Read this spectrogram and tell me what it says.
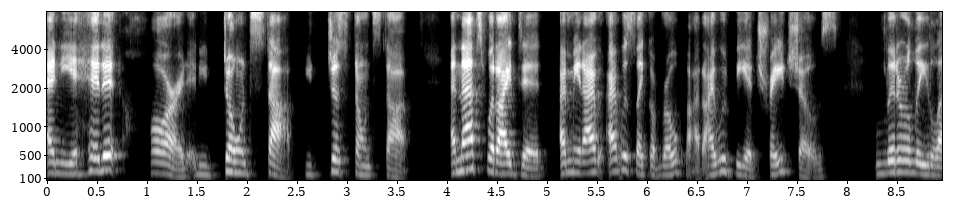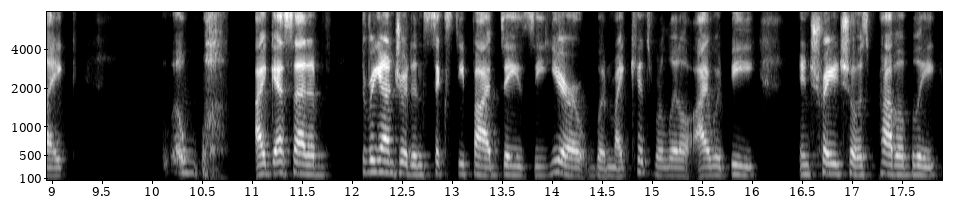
and you hit it hard and you don't stop. You just don't stop. And that's what I did. I mean, I, I was like a robot. I would be at trade shows, literally like, I guess out of 365 days a year when my kids were little, I would be in trade shows probably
